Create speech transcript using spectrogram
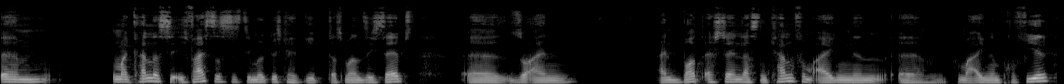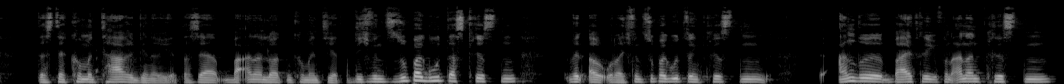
ähm, man kann das, ich weiß, dass es die Möglichkeit gibt, dass man sich selbst äh, so ein ein Bot erstellen lassen kann vom eigenen, äh, vom eigenen Profil, dass der Kommentare generiert, dass er bei anderen Leuten kommentiert. Und ich finde es super gut, dass Christen, wenn, äh, oder ich finde es super gut, wenn Christen andere Beiträge von anderen Christen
